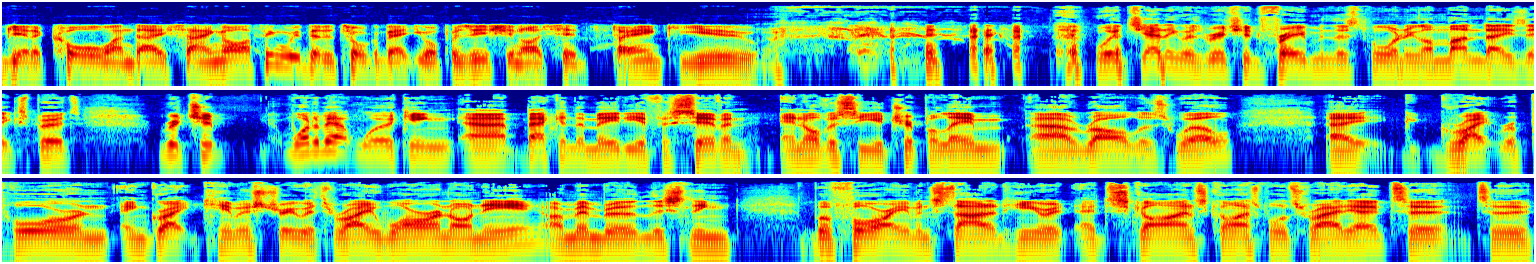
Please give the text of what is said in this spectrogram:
get a call one day saying, "Oh, I think we better talk about your position." I said, "Thank you." We're chatting with Richard Freedman this morning on Monday's Experts. Richard, what about working uh, back in the media for Seven and obviously your Triple M uh, role as well? Uh, great rapport and, and great chemistry with Ray Warren on air. I remember listening before I even started here at, at Sky and Sky Sports Radio to, to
